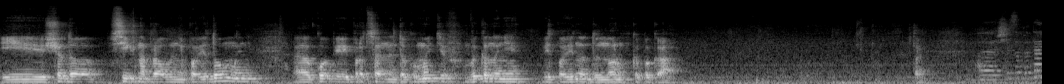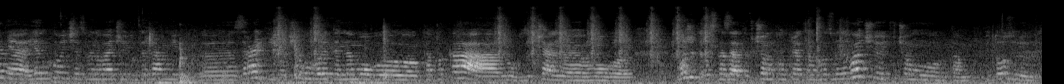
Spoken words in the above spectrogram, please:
І щодо всіх направлення повідомлень, е, копії процесуальних документів виконані відповідно до норм КПК. Так. Е, Запитання. Януковича звинувачують у державній е, зраді. Якщо говорити не мовою КПК, а ну, звичайною мовою, можете розказати, в чому конкретно його звинувачують, в чому там підозрюють?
